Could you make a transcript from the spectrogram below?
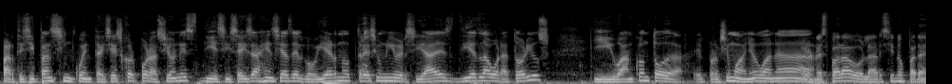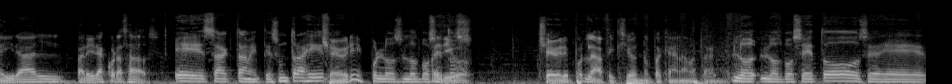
Participan 56 corporaciones, 16 agencias del gobierno, 13 universidades, 10 laboratorios y van con toda. El próximo año van a... Pero no es para volar, sino para ir al para ir acorazados. Exactamente, es un traje Chévere. por los, los Pues bocetos. digo, chévere por la ficción, no para que van a matar. Lo- los bocetos eh,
